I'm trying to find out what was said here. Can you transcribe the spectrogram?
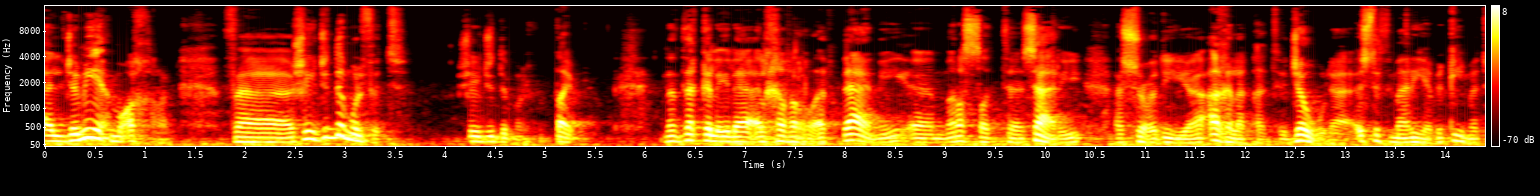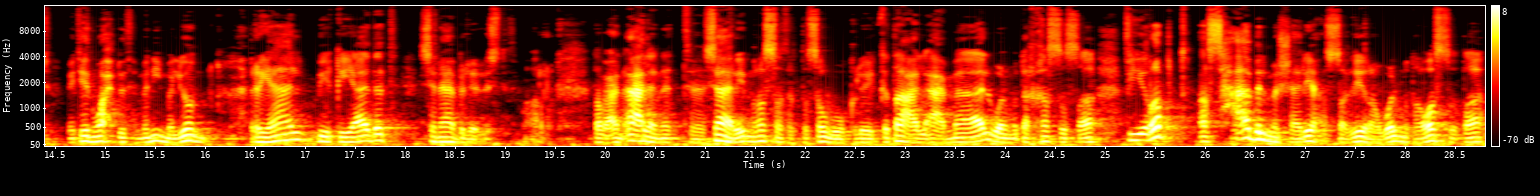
الجميع مؤخرا. فشيء جدا ملفت. شيء جدا ملفت طيب ننتقل إلى الخبر الثاني منصة ساري السعودية أغلقت جولة استثمارية بقيمة 281 مليون ريال بقيادة سنابل الاستثمار. طبعا أعلنت ساري منصة التسوق لقطاع الأعمال والمتخصصة في ربط أصحاب المشاريع الصغيرة والمتوسطة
